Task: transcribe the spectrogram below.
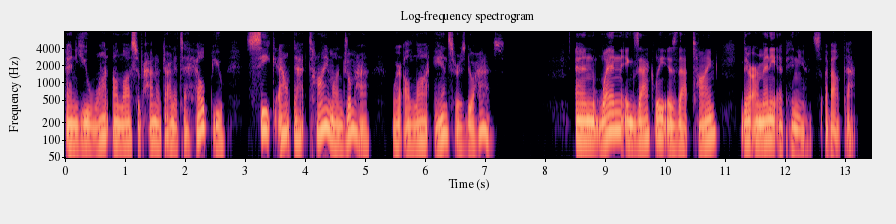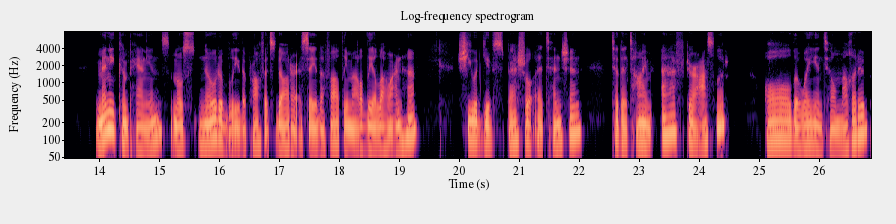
and you want Allah subhanahu wa ta'ala to help you, seek out that time on Jum'ah where Allah answers du'as. And when exactly is that time? There are many opinions about that. Many companions, most notably the Prophet's daughter, Sayyidah Fatima radiallahu she would give special attention to the time after Asr all the way until Maghrib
